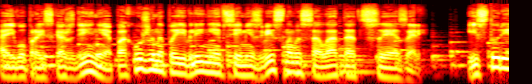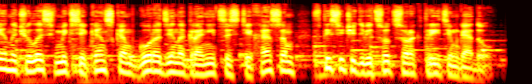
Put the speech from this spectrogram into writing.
а его происхождение похоже на появление всем известного салата «Цезарь». История началась в мексиканском городе на границе с Техасом в 1943 году –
